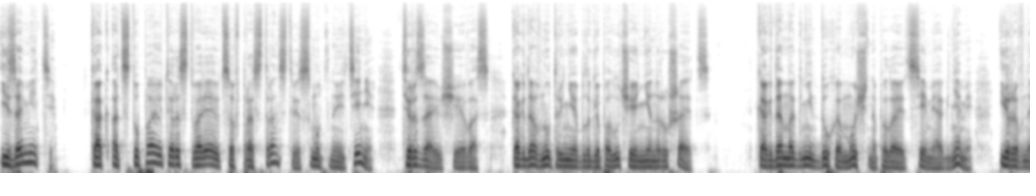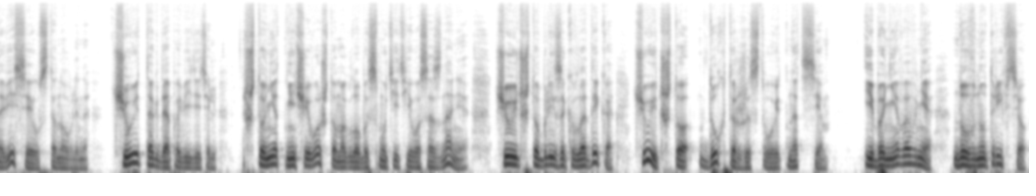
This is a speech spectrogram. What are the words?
и заметьте – как отступают и растворяются в пространстве смутные тени, терзающие вас, когда внутреннее благополучие не нарушается. Когда магнит духа мощно пылает всеми огнями и равновесие установлено, чует тогда победитель, что нет ничего, что могло бы смутить его сознание, чует, что близок владыка, чует, что дух торжествует над всем. Ибо не вовне, но внутри все,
